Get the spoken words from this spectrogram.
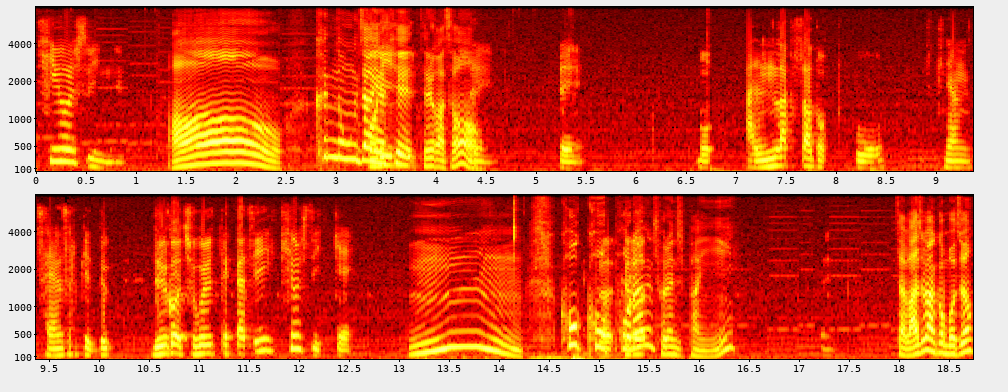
키울 수 있는 아큰 농장 머리- 이렇게 들어가서 네, 네. 뭐 안락사도 없고 그냥 자연스럽게 늙, 늙어 죽을 때까지 키울 수 있게 음 코코포랑 조련지팡이 네. 자 마지막 건 뭐죠?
